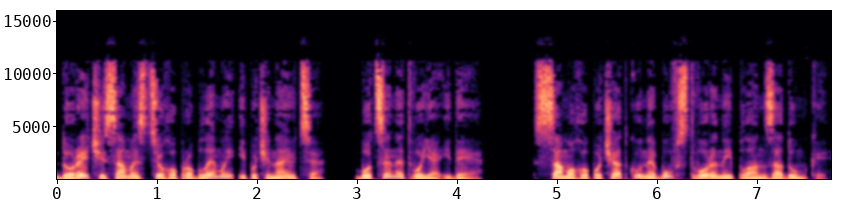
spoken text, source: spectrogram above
До речі, саме з цього проблеми і починаються, бо це не твоя ідея. З самого початку не був створений план задумки,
